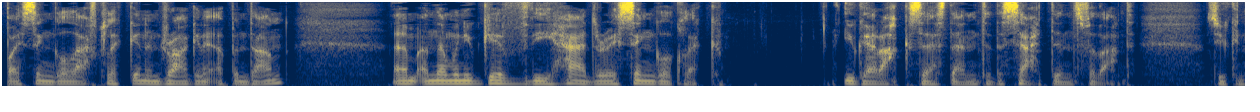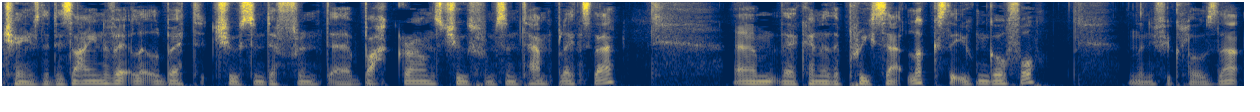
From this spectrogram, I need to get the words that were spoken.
by single left clicking and dragging it up and down. Um, and then when you give the header a single click, you get access then to the settings for that. So you can change the design of it a little bit, choose some different uh, backgrounds, choose from some templates there. Um, they're kind of the preset looks that you can go for. And then if you close that,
